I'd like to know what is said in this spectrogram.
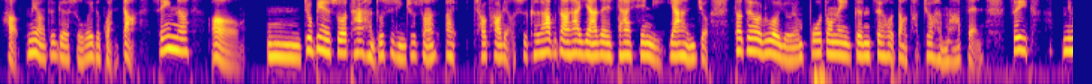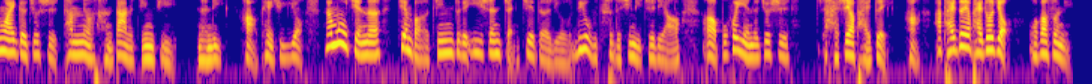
好，没有这个所谓的管道，所以呢，哦，嗯，就变说他很多事情就说哎草草了事，可是他不知道他压在他心里压很久，到最后如果有人拨动那一根最后稻草就很麻烦。所以另外一个就是他没有很大的经济能力。好，可以去用。那目前呢，健保经这个医生转介的有六次的心理治疗啊，不会演的就是还是要排队。哈啊，排队要排多久？我告诉你，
